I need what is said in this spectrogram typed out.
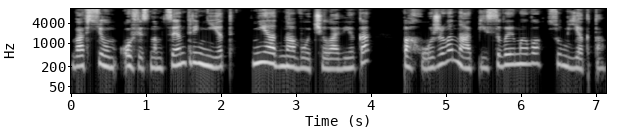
Во всем офисном центре нет ни одного человека, похожего на описываемого субъекта.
